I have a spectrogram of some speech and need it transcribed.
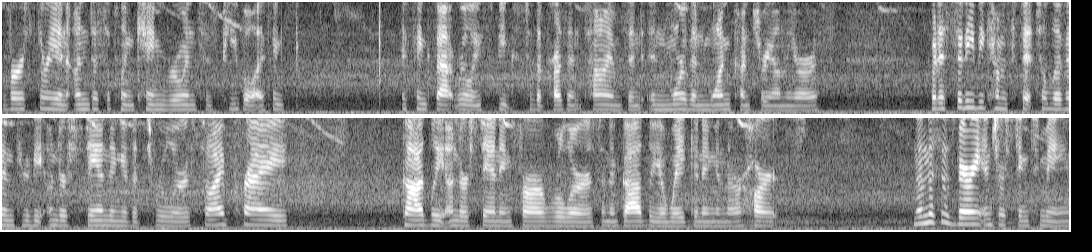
verse 3 an undisciplined king ruins his people. I think I think that really speaks to the present times in, in more than one country on the earth. But a city becomes fit to live in through the understanding of its rulers. So I pray godly understanding for our rulers and a godly awakening in their hearts. Then this is very interesting to me.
